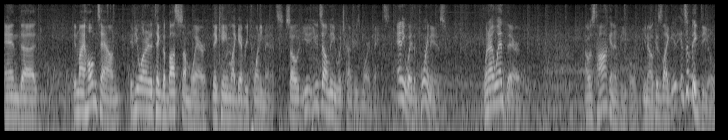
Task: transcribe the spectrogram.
and uh, in my hometown, if you wanted to take the bus somewhere, they came like every 20 minutes. So you, you tell me which country's more advanced. Anyway, the point is, when I went there, I was talking to people, you know, because, like, it, it's a big deal.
